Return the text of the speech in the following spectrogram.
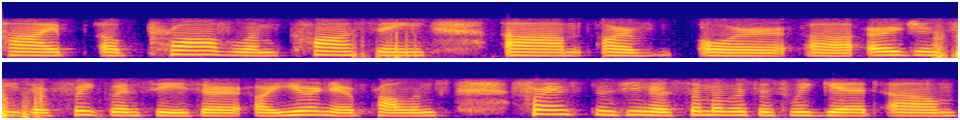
type of problem causing um, or or uh, urgencies or frequencies or, or urinary problems. For instance, you know, some of us as we get um,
